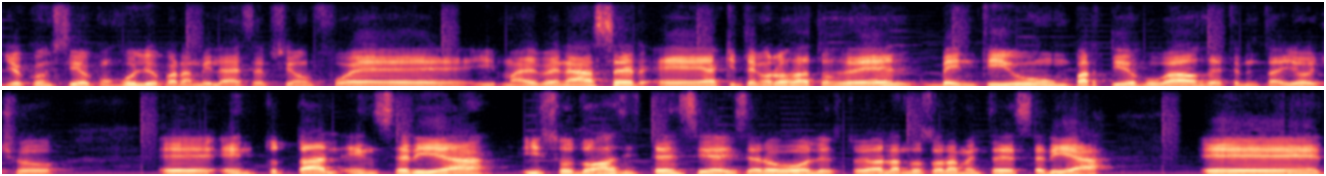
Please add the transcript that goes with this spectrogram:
Yo coincido con Julio, para mí la decepción fue Ismael Benacer. Eh, aquí tengo los datos de él: 21 partidos jugados de 38 eh, en total en Serie A, hizo dos asistencias y cero goles. Estoy hablando solamente de Serie A. Eh,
